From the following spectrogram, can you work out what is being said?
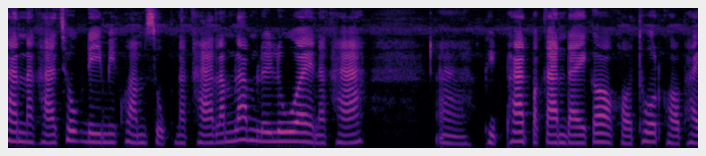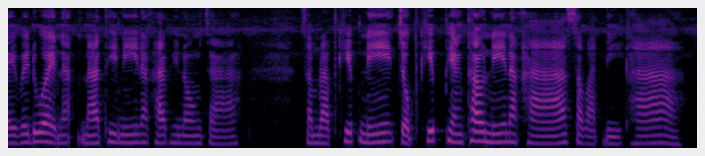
ท่านนะคะ โชคดีมีความสุขนะคะร่ำๆรวยๆนะคะผิดพลาดประการใดก็ขอโทษขออภัยไว้ด้วยนะณที่นี้นะคะ พี่น้องจ๋าสำหรับคลิปนี้จบคลิปเพียงเท่านี้นะคะ สวัสดีค่ะ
